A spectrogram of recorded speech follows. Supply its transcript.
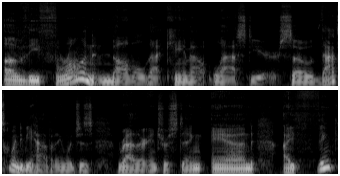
of the Thrawn novel that came out last year. So that's going to be happening, which is rather interesting. And I think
